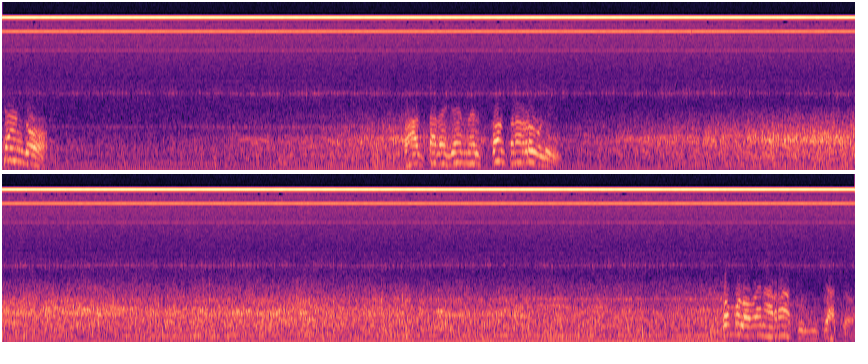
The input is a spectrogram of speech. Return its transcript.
Chango. Falta de Gemel contra Rulli. ¿Cómo lo ven a Racing, muchachos?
